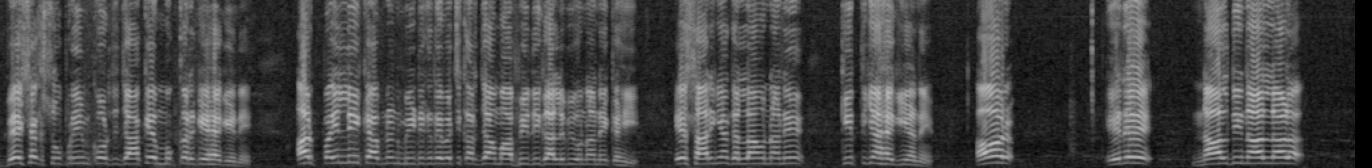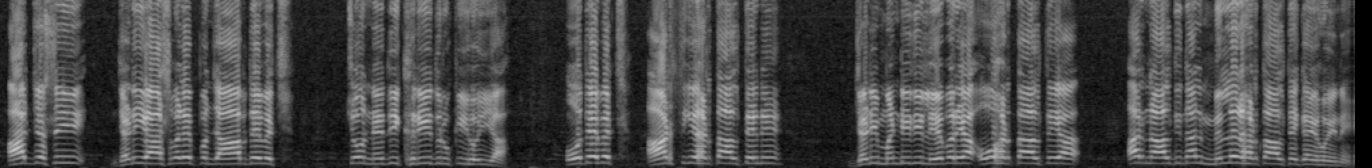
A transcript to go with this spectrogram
ਬੇਸ਼ੱਕ ਸੁਪਰੀਮ ਕੋਰਟ 'ਚ ਜਾ ਕੇ ਮੁੱਕਰ ਗਏ ਹੈਗੇ ਨੇ। ਔਰ ਪਹਿਲੀ ਕੈਬਨਿਟ ਮੀਟਿੰਗ ਦੇ ਵਿੱਚ ਕਰਜ਼ਾ ਮਾਫੀ ਦੀ ਗੱਲ ਵੀ ਉਹਨਾਂ ਨੇ ਕਹੀ। ਇਹ ਸਾਰੀਆਂ ਗੱਲਾਂ ਉਹਨਾਂ ਨੇ ਕੀਤੀਆਂ ਹੈਗੀਆਂ ਨੇ। ਔਰ ਇਹਦੇ ਨਾਲ ਦੀ ਨਾਲ ਨਾਲ ਅੱਜ ਅਸੀਂ ਜਿਹੜੀ ਇਸ ਵੇਲੇ ਪੰਜਾਬ ਦੇ ਵਿੱਚ ਝੋਨੇ ਦੀ ਖਰੀਦ ਰੁਕੀ ਹੋਈ ਆ ਉਹਦੇ ਵਿੱਚ ਆੜਤੀਏ ਹੜਤਾਲ ਤੇ ਨੇ, ਜਿਹੜੀ ਮੰਡੀ ਦੀ ਲੇਬਰ ਆ, ਉਹ ਹੜਤਾਲ ਤੇ ਆ, ਔਰ ਨਾਲ ਦੀ ਨਾਲ ਮਿਲਰ ਹੜਤਾਲ ਤੇ ਗਏ ਹੋਏ ਨੇ।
